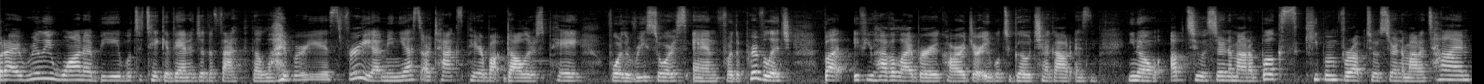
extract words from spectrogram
but I really want to be able to take advantage of the fact that the library is free. I mean, yes, our taxpayer dollars pay for the resource and for the privilege, but if you have a library card, you're able to go check out as, you know, up to a certain amount of books, keep them for up to a certain amount of time,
